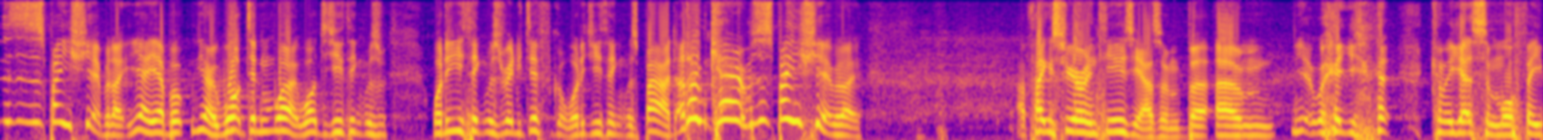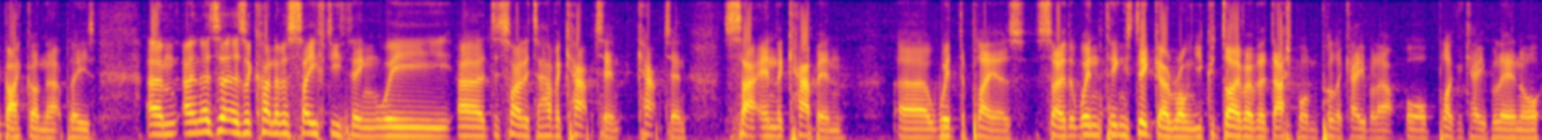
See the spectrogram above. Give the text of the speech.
this is a spaceship. But like, yeah, yeah, but you know, what didn't work? What did you think was? What do you think was really difficult? What did you think was bad? I don't care. It was a spaceship. We're like, Uh, thanks for your enthusiasm, but um, can we get some more feedback on that, please? Um, and as a, as a kind of a safety thing, we uh, decided to have a captain captain sat in the cabin uh, with the players, so that when things did go wrong, you could dive over the dashboard and pull a cable out, or plug a cable in, or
